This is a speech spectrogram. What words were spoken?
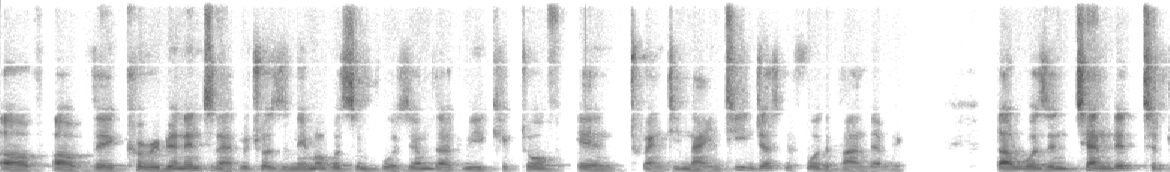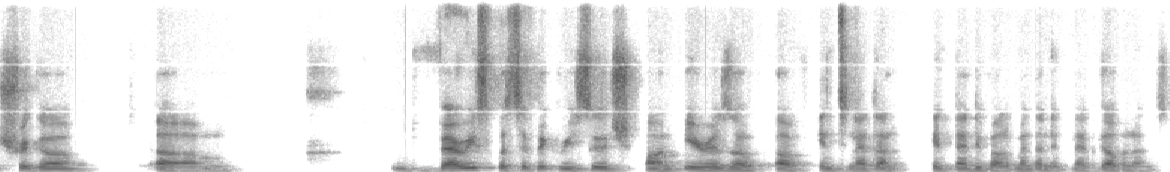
of, of the Caribbean internet, which was the name of a symposium that we kicked off in 2019, just before the pandemic, that was intended to trigger um, very specific research on areas of, of internet and internet development and internet governance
